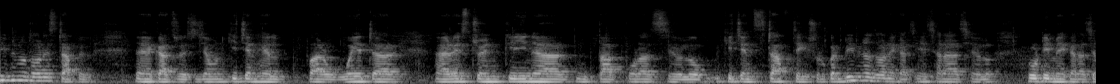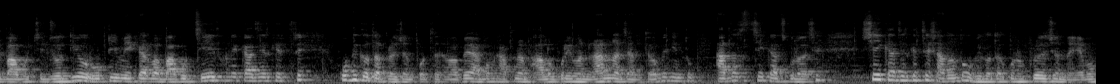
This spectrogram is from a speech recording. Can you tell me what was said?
বিভিন্ন ধরনের স্টাফের কাজ রয়েছে। যেমন kitchen helper waiter restaurant cleaner তারপর আছে হলো কিচেন স্টাফ থেকে শুরু করে বিভিন্ন ধরনের কাজ। এছাড়া আছে হলো রুটি মেকার আছে, বাবুর্চি। যদিও রুটি মেকার বা বাবুর্চি এই ধরনের কাজের ক্ষেত্রে অভিজ্ঞতা প্রয়োজন পড়তে হবে এবং আপনার ভালো পরিমাণ রান্না জানতে হবে, কিন্তু আদার্স যে কাজগুলো আছে, সেই কাজের ক্ষেত্রে সাধারণত অভিজ্ঞতার কোনো প্রয়োজন নেই এবং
